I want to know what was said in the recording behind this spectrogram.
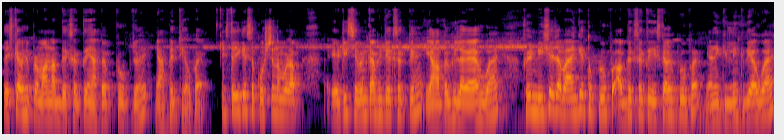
तो इसका भी प्रमाण आप देख सकते हैं, यहाँ पे प्रूफ जो है, यहाँ पे दिया हुआ है। इस तरीके से क्वेश्चन नंबर आप एटी सेवन का भी देख सकते हैं, यहाँ पे भी लगाया हुआ है। फिर नीचे जब आएँगे तो प्रूफ आप देख सकते हैं, इसका भी प्रूफ है, यानी कि लिंक दिया हुआ है।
